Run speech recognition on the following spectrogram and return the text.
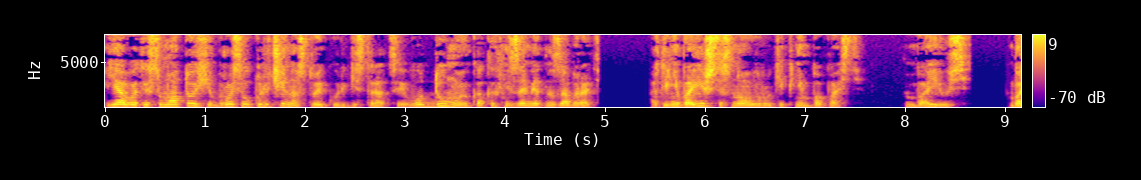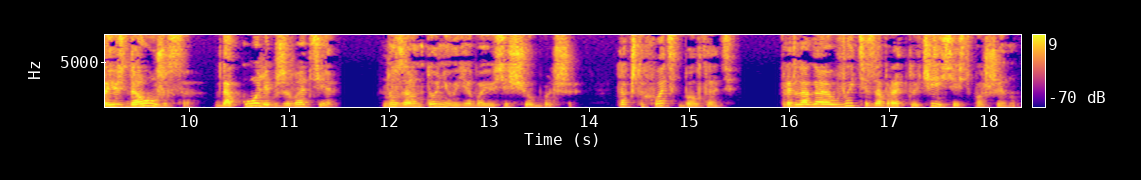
Я в этой суматохе бросил ключи на стойку регистрации. Вот думаю, как их незаметно забрать. А ты не боишься снова в руки к ним попасть? Боюсь. Боюсь до ужаса, до колик в животе. Но за Антонио я боюсь еще больше. Так что хватит болтать. Предлагаю выйти, забрать ключи и сесть в машину.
